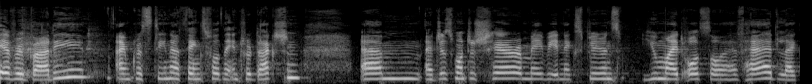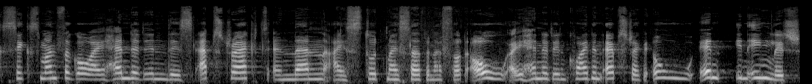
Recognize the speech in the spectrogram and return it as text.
everybody. I'm Christina. Thanks for the introduction. Um, I just want to share maybe an experience you might also have had. Like six months ago, I handed in this abstract, and then I stood myself and I thought, oh, I handed in quite an abstract. Oh, in, in English.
